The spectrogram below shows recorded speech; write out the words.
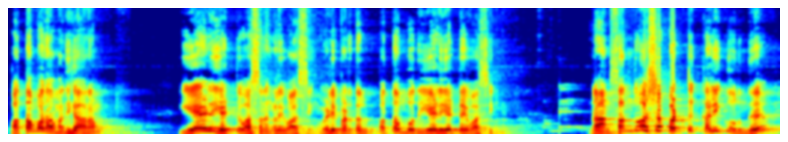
பத்தொன்பதாம் அதிகாரம் ஏழு எட்டு வசனங்களை வாசிங்க. வெளிப்படுத்தல் பத்தொன்பது ஏழு எட்டை வாசிங்க. நான் சந்தோஷப்பட்டு களி கூர்ந்து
